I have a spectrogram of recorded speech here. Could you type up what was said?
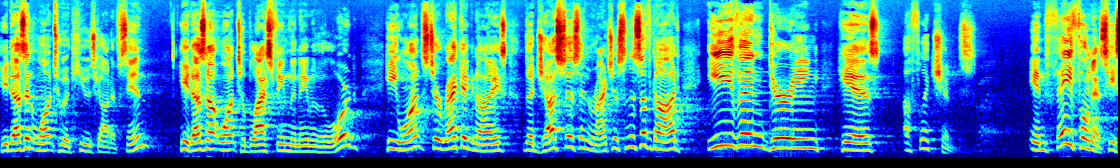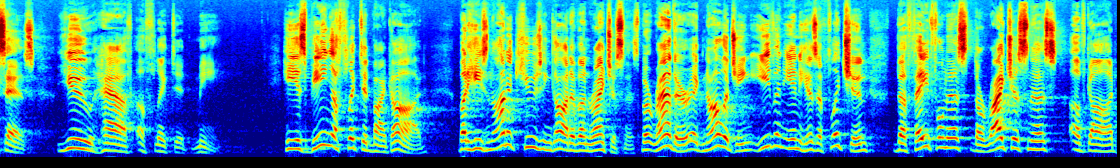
He doesn't want to accuse God of sin. He does not want to blaspheme the name of the Lord. He wants to recognize the justice and righteousness of God even during his afflictions. In faithfulness, he says, You have afflicted me. He is being afflicted by God, but he's not accusing God of unrighteousness, but rather acknowledging, even in his affliction, the faithfulness, the righteousness of God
